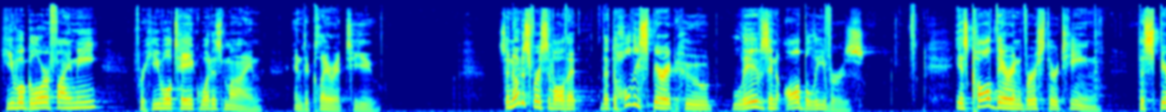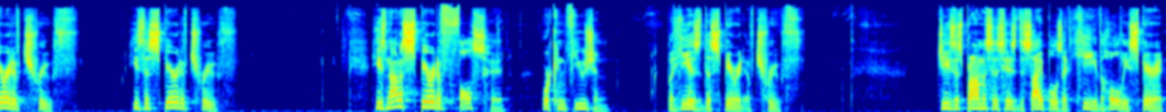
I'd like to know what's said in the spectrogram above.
He will glorify me, for he will take what is mine and declare it to you. So notice, first of all, that that the Holy Spirit who lives in all believers is called there in verse 13 the Spirit of truth. He's the Spirit of truth. He's not a spirit of falsehood or confusion, but he is the Spirit of truth. Jesus promises his disciples that he, the Holy Spirit,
